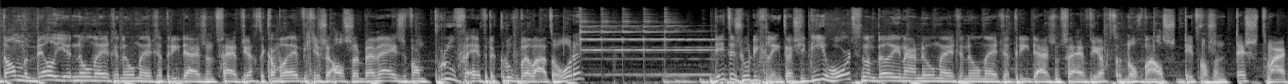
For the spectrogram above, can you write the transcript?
dan bel je 0909 3058. Ik kan wel eventjes als er bij wijze van proef even de kroegbel laten horen. Dit is hoe die klinkt. Als je die hoort, dan bel je naar 0909 3058. Nogmaals, dit was een test, maar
